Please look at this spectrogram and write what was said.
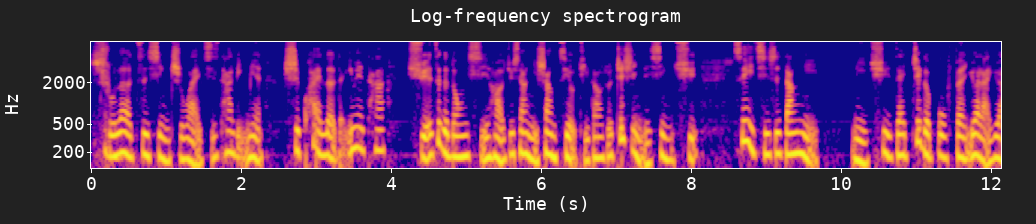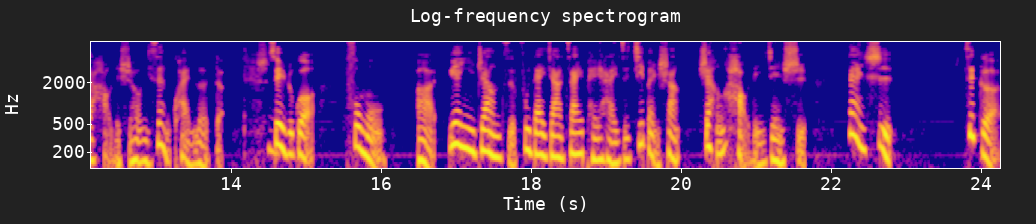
除了自信之外，其实他里面是快乐的，因为他学这个东西，哈，就像你上次有提到说，这是你的兴趣，所以其实当你你去在这个部分越来越好的时候，你是很快乐的。所以如果父母，啊，愿意这样子付代价栽培孩子，基本上是很好的一件事。但是，这个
